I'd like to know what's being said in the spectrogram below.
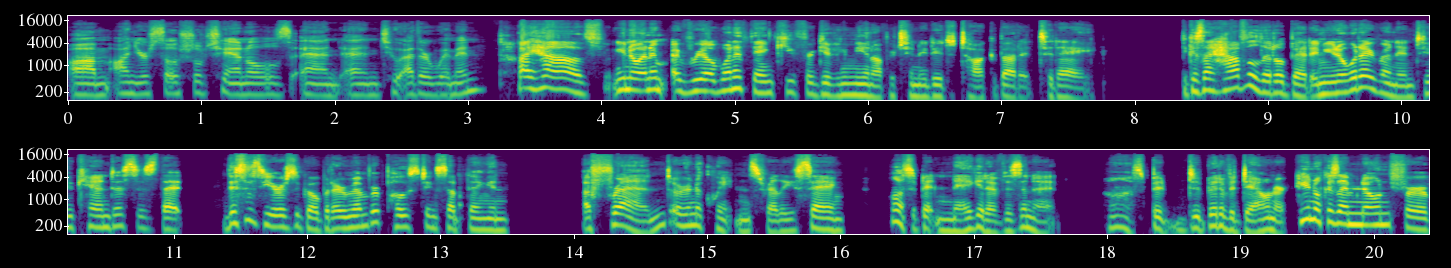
um, on your social channels and and to other women? I have, you know, and I'm, I real want to thank you for giving me an opportunity to talk about it today because I have a little bit. And you know what I run into, Candace, is that this is years ago, but I remember posting something and a friend or an acquaintance really saying, "Well, it's a bit negative, isn't it? Oh, it's a bit, a bit of a downer." You know, because I'm known for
